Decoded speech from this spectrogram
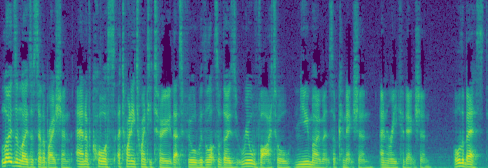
loads and loads of celebration, and of course, a 2022 that's filled with lots of those real vital new moments of connection and reconnection. All the best.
